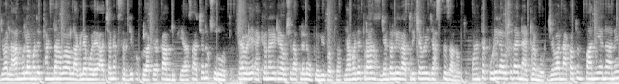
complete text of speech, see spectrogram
जेव्हा लहान मुलांमध्ये थंड हवा लागल्यामुळे अचानक सर्दी खोकला किंवा कामदुखी असं अचानक सुरू होतं त्यावेळी ॲक्युनाईट हे औषध आपल्याला उपयोगी पडतं. यामध्ये त्रास जनरली रात्रीच्या वेळी जास्त जाणवतो. त्यानंतर पुढील औषध आहे नॅट्रमूर. जेव्हा नाकातून पाणी येणं आणि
